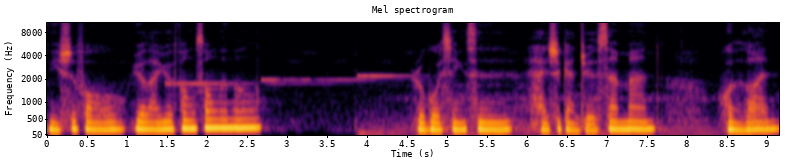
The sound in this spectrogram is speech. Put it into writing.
你是否越来越放松了呢？如果心思还是感觉散漫、混乱，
